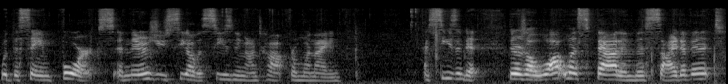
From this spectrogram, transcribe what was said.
with the same forks, and there's you see all the seasoning on top from when I I seasoned it. There's a lot less fat in this side of it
